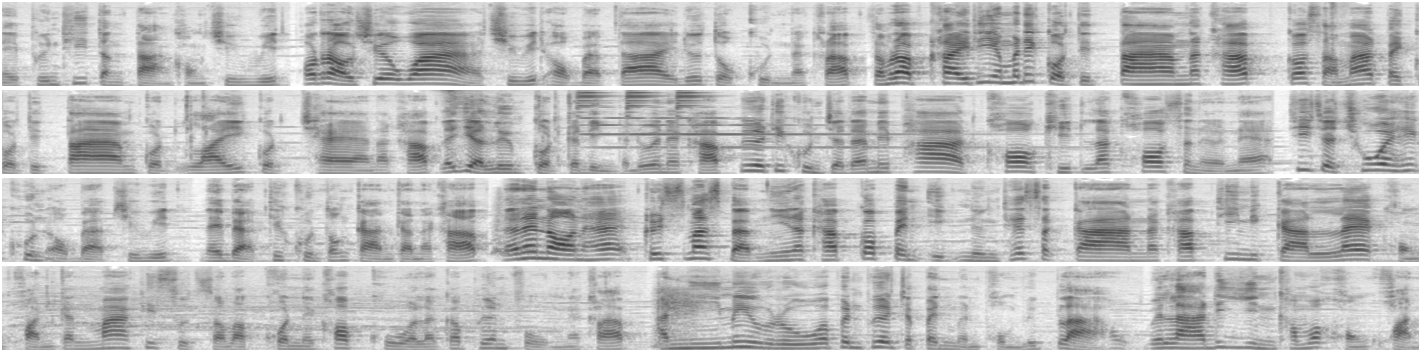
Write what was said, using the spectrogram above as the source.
ในพื้นที่ต่างๆ ของชีวิต เพราะเราเชื่อว่าชีวิตออกแบบได้ด้วยตัวคุณนะครับสำหรับใครที่ยังไม่ได้กดติดตามนะครับ ก็สามารถไปกดติดตาม กดไลค์ กดแชร์นะครับ และอย่าลืมกดกระดิ่งกันด้วยนะครับ เพื่อที่คุณจะได้ไม่พลาดข้อคิดและข้อเสนอแนะ ที่จะช่วยให้คุณออกแบบชีวิตในแบบที่คุณต้องการกันนะครับ และแน่นอนฮะคริสต์มาสแบบนี้นะครับก็เป็นอีกหนึ่งเทศกาลนะครับที่มีการแลกของขวัญกันมากที่สุดสำหรับคนในครอบครัวแล้วก็เพื่อนฝูงนะครับ อันนี้ไม่รู้ว่าเพื่อนๆจะเป็นเหมือนผมหรือเปล่า เวลาได้ยินคำว่าของขวัญ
